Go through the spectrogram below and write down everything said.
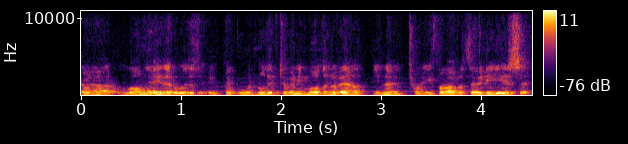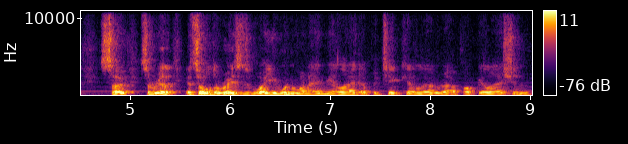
uh, long either. It was people wouldn't live to any more than about you know 25 or 30 years. So so really, it's all the reasons why you wouldn't want to emulate a particular uh, population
